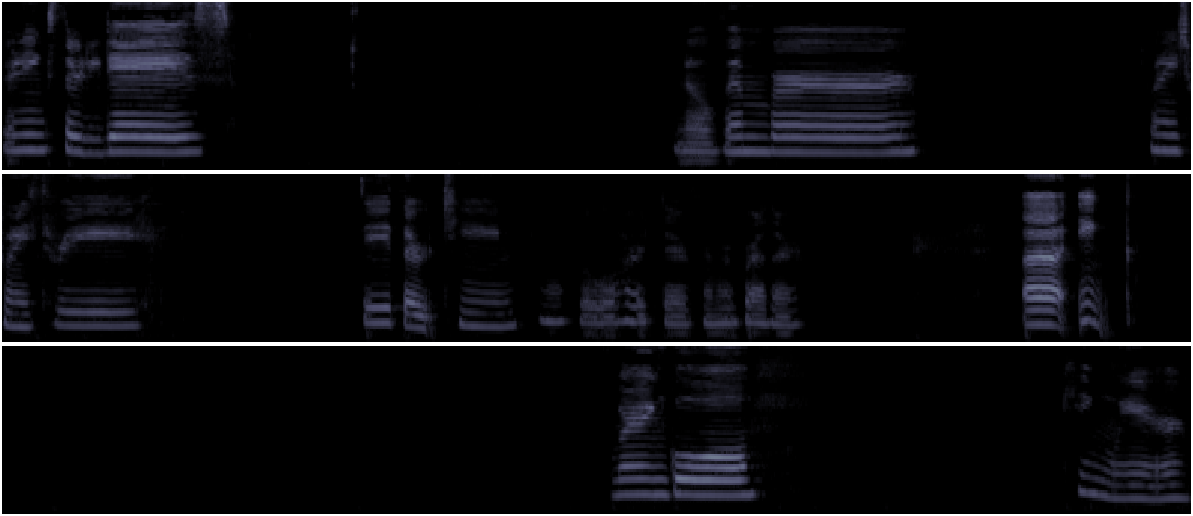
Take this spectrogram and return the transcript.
Three 30 days. November 2023. Day 13. I'll put a little heart there for my brother. Uh, ink. Wearingeul King Lear.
